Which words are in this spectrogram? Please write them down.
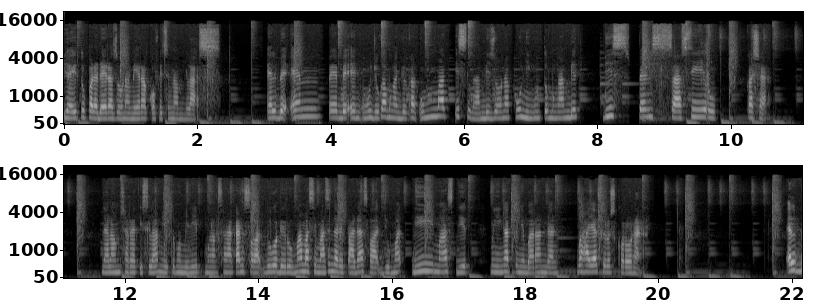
yaitu pada daerah zona merah COVID-19. LBM PBNU juga menganjurkan umat Islam di zona kuning untuk mengambil dispensasi rukasya dalam syariat Islam yaitu memilih melaksanakan sholat duhur di rumah masing-masing daripada sholat Jumat di masjid mengingat penyebaran dan bahaya virus corona. LB,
